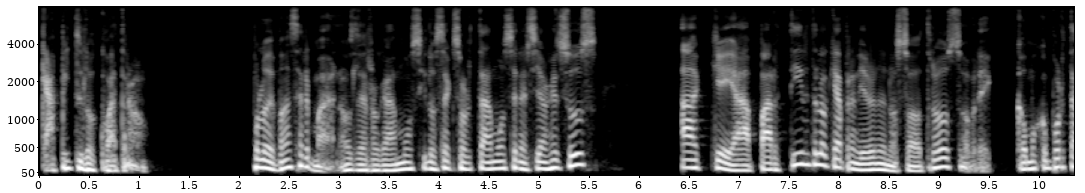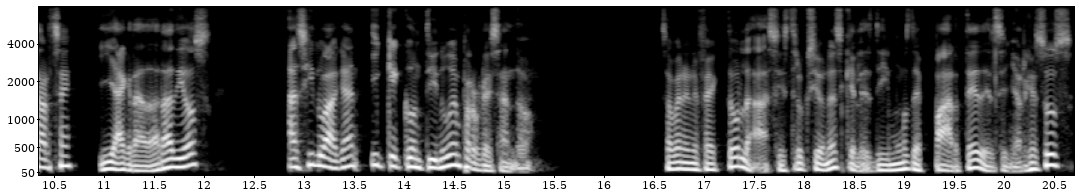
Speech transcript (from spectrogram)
capítulo 4. Por lo demás, hermanos, les rogamos y los exhortamos en el Señor Jesús, a que a partir de lo que aprendieron de nosotros sobre cómo comportarse y agradar a Dios, así lo hagan y que continúen progresando. Saben en efecto las instrucciones que les dimos de parte del Señor Jesús,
